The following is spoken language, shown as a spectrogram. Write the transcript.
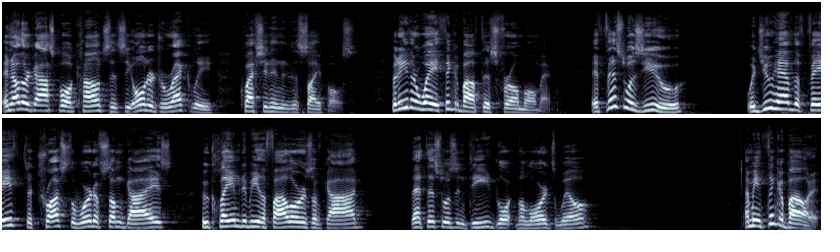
In other gospel accounts, it's the owner directly questioning the disciples. But either way, think about this for a moment. If this was you, would you have the faith to trust the word of some guys who claim to be the followers of God that this was indeed the Lord's will? I mean, think about it.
